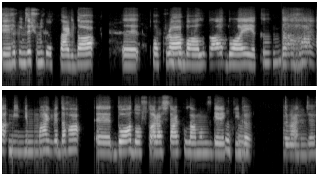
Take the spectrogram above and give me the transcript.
e, hepimize şunu gösterdi. Daha e, toprağa bağlı, daha doğaya yakın, daha minimal ve daha e, doğa dostu araçlar kullanmamız gerektiğini hı. bence.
